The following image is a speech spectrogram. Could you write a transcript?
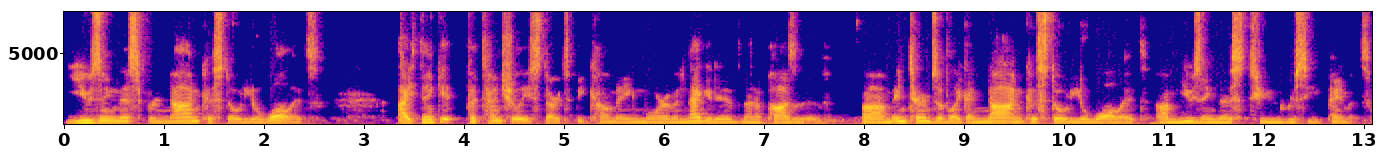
using this for non custodial wallets, I think it potentially starts becoming more of a negative than a positive um, in terms of like a non-custodial wallet um, using this to receive payments.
